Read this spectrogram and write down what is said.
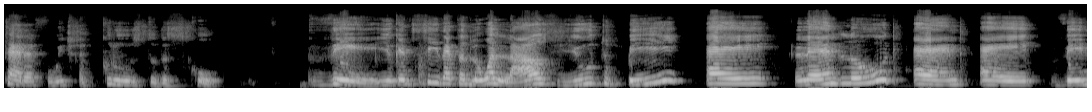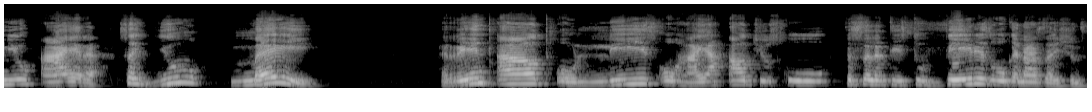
tariff which accrues to the school. There, you can see that the law allows you to be a landlord and a venue hirer. So you may rent out or lease or hire out your school facilities to various organizations,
